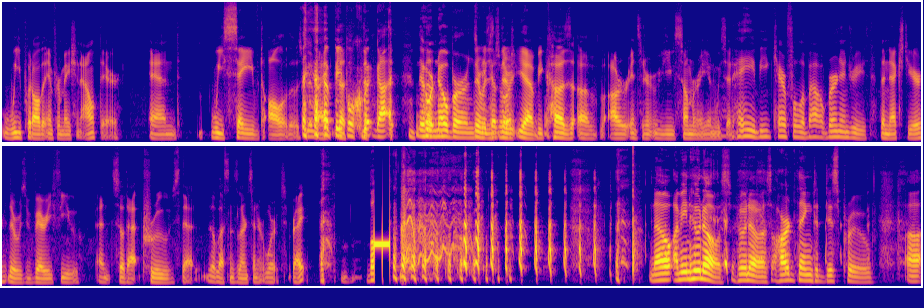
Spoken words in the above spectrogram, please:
we put all the information out there and we saved all of those. Right? People the, quit. The, got there the, were no burns. There was there, yeah because of our incident review summary, and we said, mm. hey, be careful about burn injuries. The next year there was very few, and so that proves that the lessons learned center works, right? no, I mean who knows? Who knows? Hard thing to disprove. Uh,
